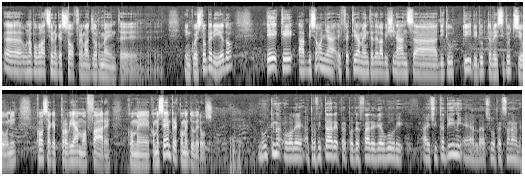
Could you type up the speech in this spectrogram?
eh, una popolazione che soffre maggiormente in questo periodo e che ha bisogno effettivamente della vicinanza di tutti, di tutte le istituzioni, cosa che proviamo a fare come, come sempre e come doveroso. L'ultima vuole approfittare per poter fare gli auguri ai cittadini e al suo personale.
